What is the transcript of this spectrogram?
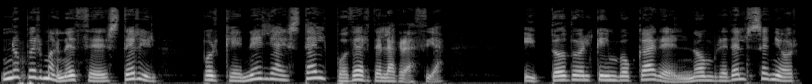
no permanece estéril, porque en ella está el poder de la gracia, y todo el que invocare el nombre del Señor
